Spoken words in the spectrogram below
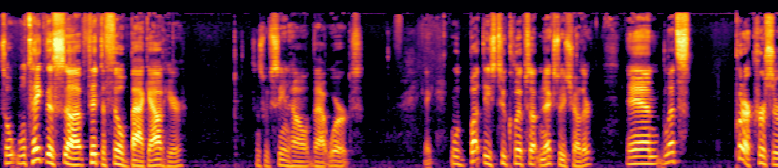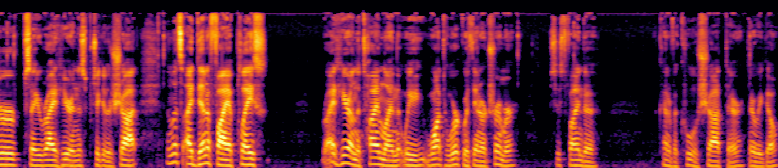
So we'll take this uh, fit to fill back out here since we've seen how that works. Okay. We'll butt these two clips up next to each other and let's put our cursor, say right here in this particular shot, and let's identify a place right here on the timeline that we want to work with in our trimmer. Let's just find a Kind of a cool shot there. There we go.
